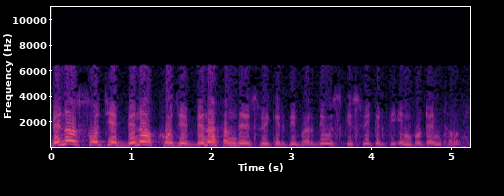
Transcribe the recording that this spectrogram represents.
बिना सोचे, बिना खोजे, बिना संदेह स्वीकृति भर दी, उसकी स्वीकृति इंपोर्टेंट होगी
